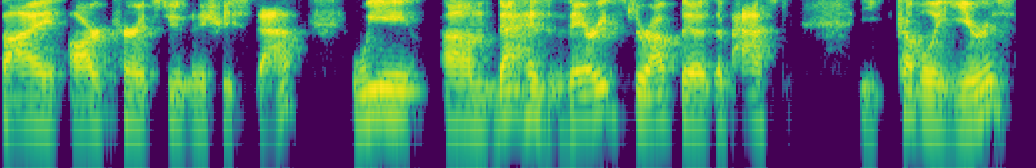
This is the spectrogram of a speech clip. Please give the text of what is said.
by our current student ministry staff. We um, that has varied throughout the the past couple of years.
